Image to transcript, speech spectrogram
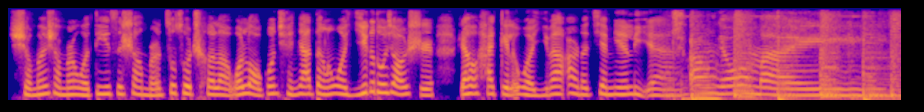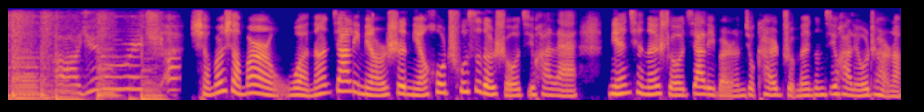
小妹小妹，我第一次上门坐错车了，我老公全家等了我一个多小时，然后还给了我一万二的见面礼。小妹儿，小妹儿，我呢家里面是年后初四的时候计划来，年前的时候家里边人就开始准备跟计划流程了，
